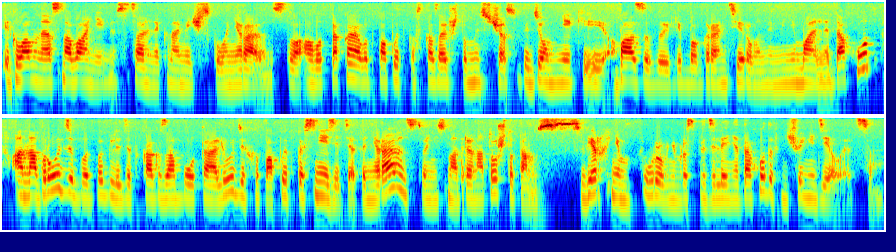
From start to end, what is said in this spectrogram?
и, главное, основаниями социально-экономического неравенства. А вот такая вот попытка сказать, что мы сейчас введем некий базовый либо гарантированный минимальный доход, она вроде бы выглядит как забота о людях и попытка снизить это неравенство, несмотря на то, что там с верхним уровнем распределения доходов ничего не делается.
